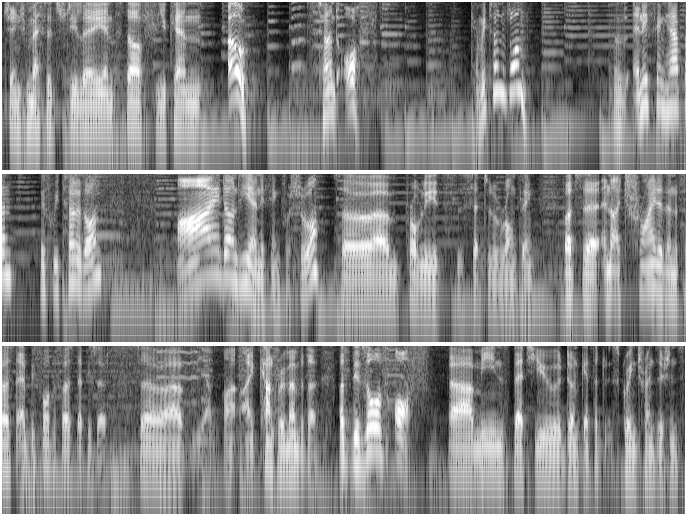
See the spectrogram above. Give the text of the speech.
change message delay and stuff. You can oh it's turned off. Can we turn it on? Does anything happen if we turn it on? I don't hear anything for sure, so um, probably it's set to the wrong thing. But uh, and I tried it in the first before the first episode, so uh, yeah, I, I, can't remember though. But dissolve off uh, means that you don't get the screen transitions,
